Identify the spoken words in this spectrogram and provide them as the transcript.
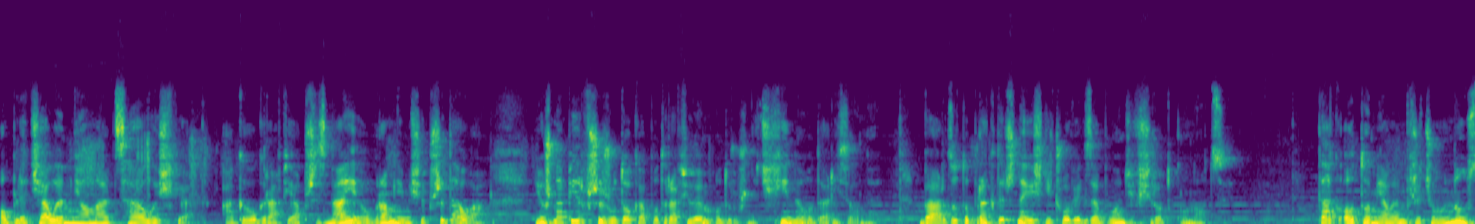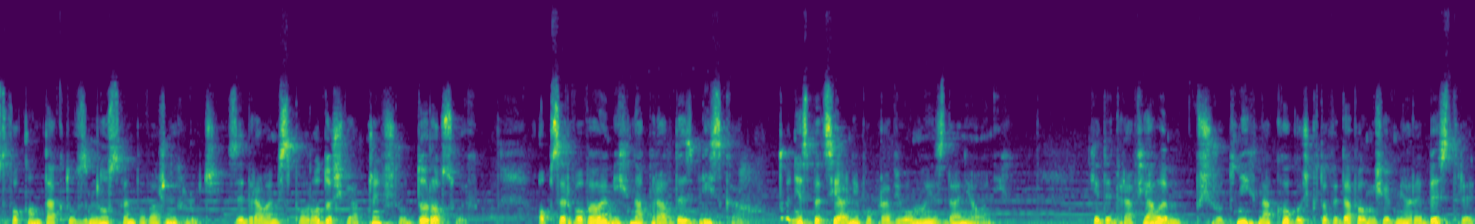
Obleciałem nieomal cały świat, a geografia, przyznaję, ogromnie mi się przydała. Już na pierwszy rzut oka potrafiłem odróżnić Chiny od Arizony. Bardzo to praktyczne, jeśli człowiek zabłądzi w środku nocy. Tak oto miałem w życiu mnóstwo kontaktów z mnóstwem poważnych ludzi. Zebrałem sporo doświadczeń wśród dorosłych. Obserwowałem ich naprawdę z bliska. To niespecjalnie poprawiło moje zdanie o nich. Kiedy trafiałem wśród nich na kogoś, kto wydawał mi się w miarę bystry,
